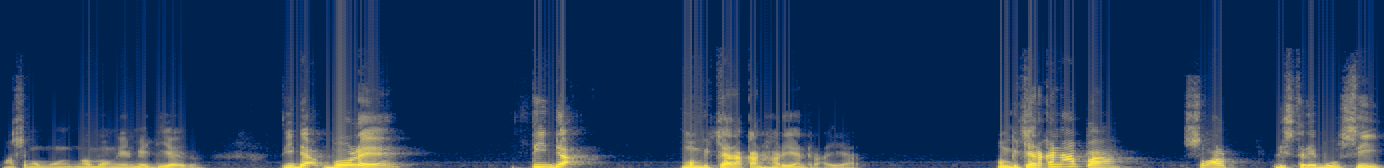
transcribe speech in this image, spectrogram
masuk ngomong, ngomongin media itu. Tidak boleh tidak membicarakan harian rakyat. Membicarakan apa? Soal distribusi,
